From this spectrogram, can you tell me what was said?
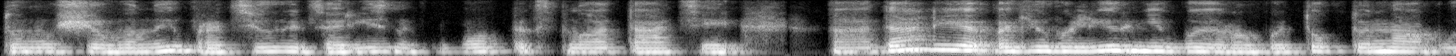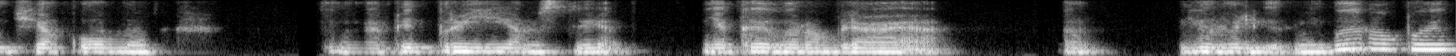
тому що вони працюють за різних умов експлуатації. Далі е, ювелірні вироби, тобто на будь-якому е, підприємстві, яке виробляє е, ювелірні вироби,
